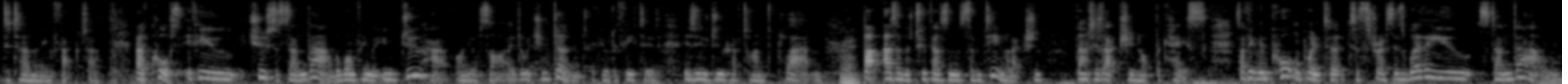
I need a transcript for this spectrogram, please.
determining factor. Now, of course, if you choose to stand down, the one thing that you do have on your side, which you don't if you're defeated, is you do have time to plan. Mm. But as in the 2017 election, that is actually not the case. So I think the important point to, to stress is whether you stand down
